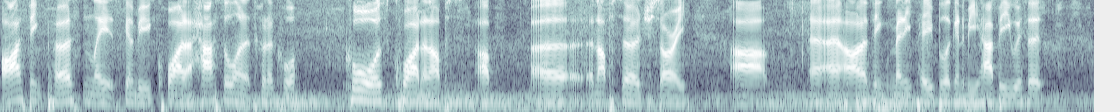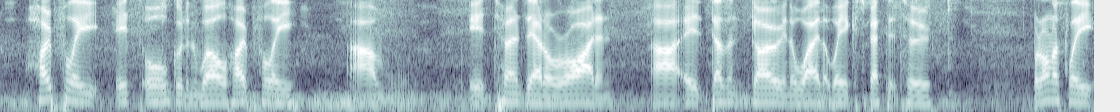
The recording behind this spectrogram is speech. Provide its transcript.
I think personally it's going to be quite a hassle and it's going to ca- cause quite an ups, up uh, an upsurge. Sorry, uh, I don't think many people are going to be happy with it. Hopefully it's all good and well. Hopefully um, it turns out all right and uh, it doesn't go in the way that we expect it to. But honestly,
